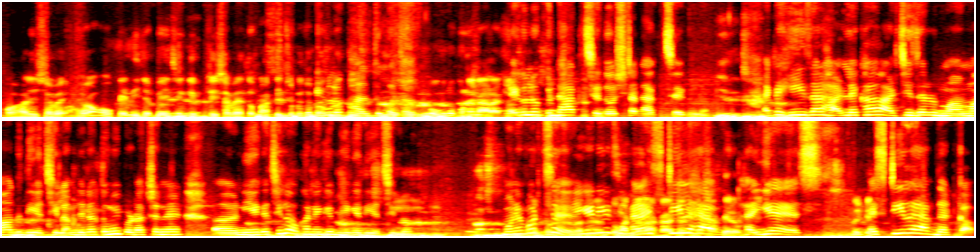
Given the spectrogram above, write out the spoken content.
উপহার হিসেবে এবং ওকে নিজে পেয়েছে গিফট হিসেবে তো বাকি ছোট ছোট এগুলো ফালতু কথা। ওগুলো মনে না রাখলে এগুলো ঢাকছে দোষটা ঢাকছে এগুলো। একটা হিজ আর হার লেখা আর চিজের মাগ দিয়েছিলাম যেটা তুমি প্রোডাকশনে নিয়ে গেছিলে ওখানে গিয়ে ভেঙে দিয়েছিল। মনে পড়ছে? ভেঙে দিয়েছি? I still have. Yes I still have that cup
